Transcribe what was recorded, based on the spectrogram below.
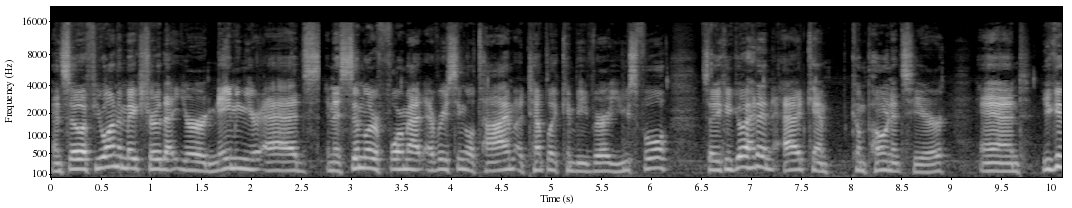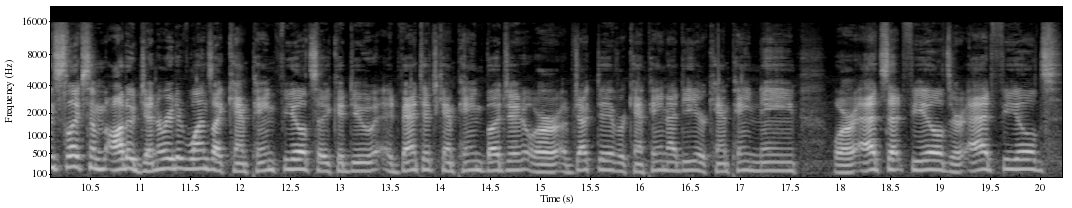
And so if you want to make sure that you're naming your ads in a similar format every single time, a template can be very useful. So you can go ahead and add components here. And you can select some auto-generated ones like campaign field. So you could do advantage campaign budget or objective or campaign ID or campaign name or ad set fields or ad fields.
